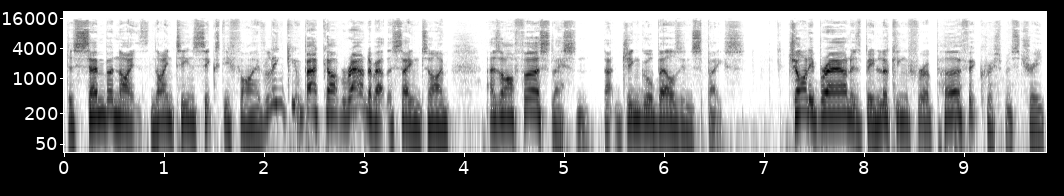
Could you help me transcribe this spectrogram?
December 9th, 1965, linking back up round about the same time as our first lesson, that Jingle Bells in Space. Charlie Brown has been looking for a perfect Christmas tree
